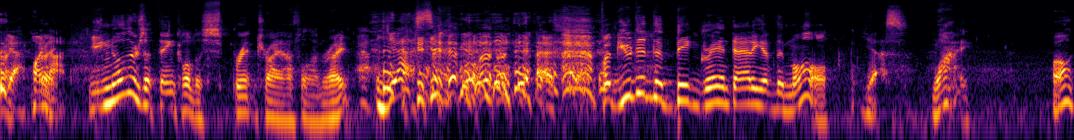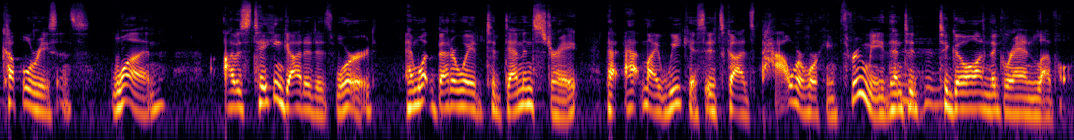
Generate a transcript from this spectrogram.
Right, Yeah, why right. not? You know there's a thing called a sprint triathlon, right? Yes. But you did the big granddaddy of them all. yes. Why? Well, a couple reasons. One, I was taking God at His word, and what better way to demonstrate that at my weakest, it's God's power working through me than to, mm-hmm. to go on the grand level.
